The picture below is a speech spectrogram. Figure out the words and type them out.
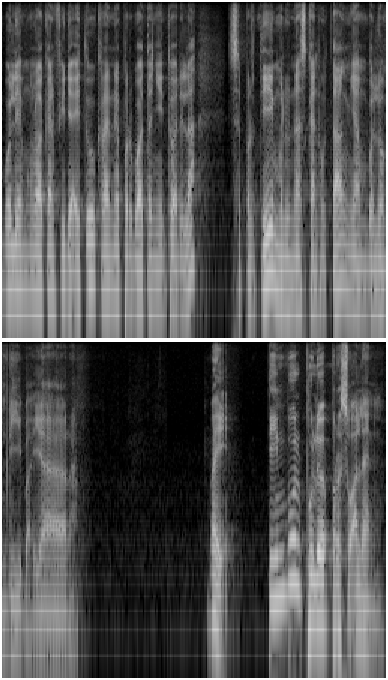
boleh mengeluarkan fidyah itu kerana perbuatannya itu adalah seperti melunaskan hutang yang belum dibayar. Baik, timbul pula persoalan.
